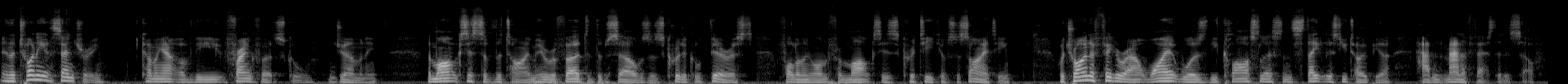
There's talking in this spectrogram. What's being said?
In the 20th century, coming out of the Frankfurt School in Germany, the Marxists of the time, who referred to themselves as critical theorists following on from Marx's critique of society, were trying to figure out why it was the classless and stateless utopia hadn't manifested itself.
